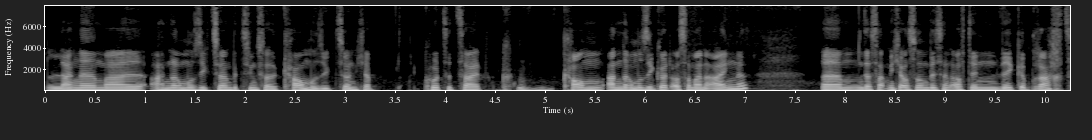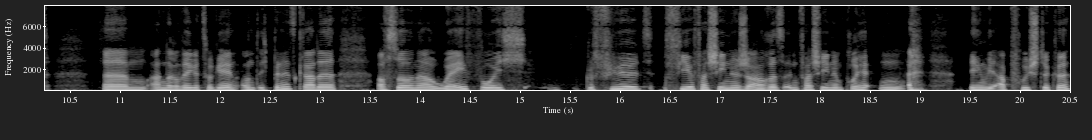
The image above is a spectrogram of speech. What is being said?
lange mal andere Musik zu hören, beziehungsweise kaum Musik zu hören. Ich habe kurze Zeit kaum andere Musik gehört, außer meine eigene. Ähm, das hat mich auch so ein bisschen auf den Weg gebracht, ähm, andere Wege zu gehen. Und ich bin jetzt gerade auf so einer Wave, wo ich gefühlt vier verschiedene Genres in verschiedenen Projekten irgendwie abfrühstücke,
